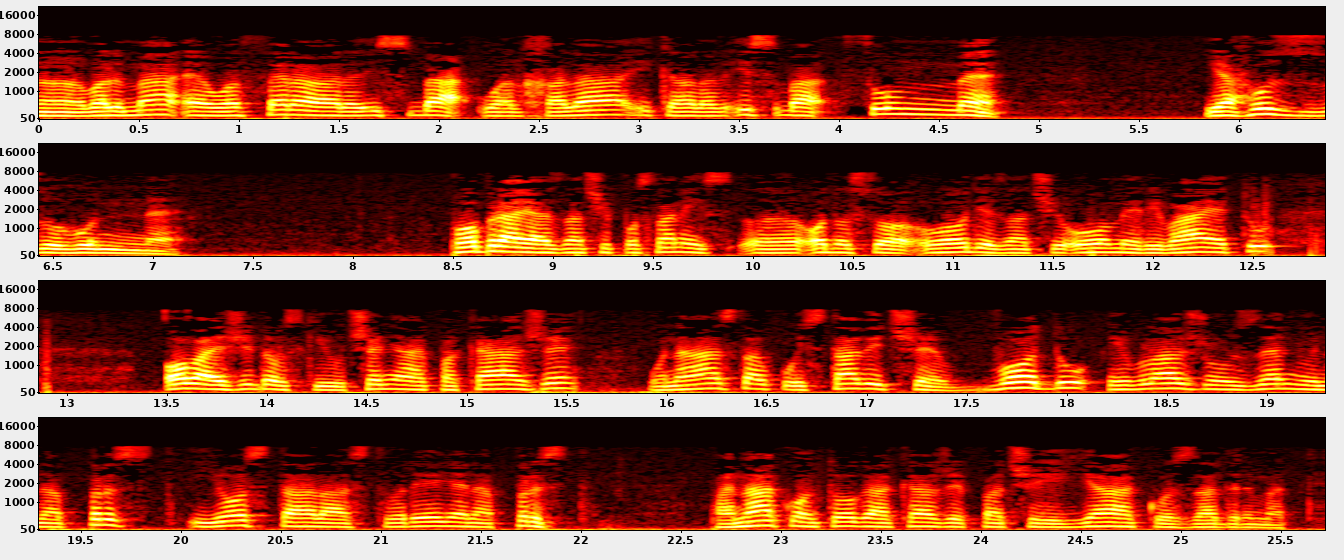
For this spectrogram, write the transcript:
والماء والثرى على الإسبع والخلائق على الإسبع ثم يحزهن pobraja znači poslanik e, odnosno ovdje znači u ovome rivajetu ovaj židovski učenjak pa kaže u nastavku i stavit će vodu i vlažnu zemlju na prst i ostala stvorenja na prst. Pa nakon toga kaže pa će ih jako zadrmati.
